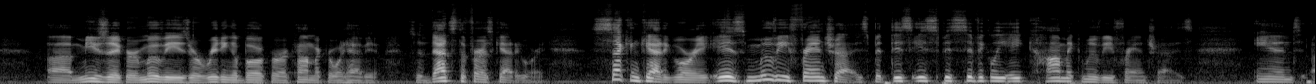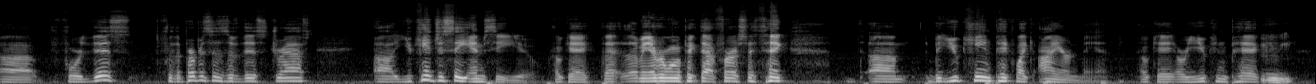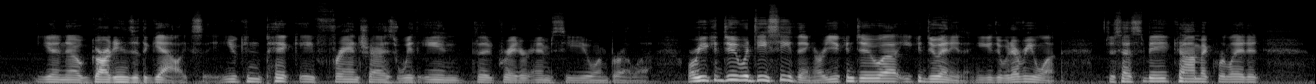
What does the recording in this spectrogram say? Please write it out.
uh, music or movies or reading a book or a comic or what have you. So that's the first category. Second category is movie franchise, but this is specifically a comic movie franchise. And uh, for this, for the purposes of this draft, uh, you can't just say MCU. Okay, that I mean everyone would pick that first, I think. Um, but you can pick like Iron Man, okay, or you can pick Mm. you know Guardians of the Galaxy. You can pick a franchise within the greater MCU umbrella, or you can do a DC thing, or you can do uh, you can do anything. You can do whatever you want. Just has to be comic related.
